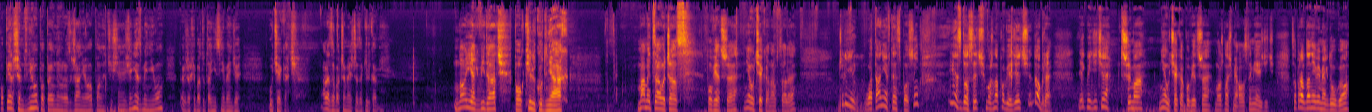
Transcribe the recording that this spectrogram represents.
Po pierwszym dniu, po pełnym rozgrzaniu opon, ciśnienie się nie zmieniło, także chyba tutaj nic nie będzie uciekać. Ale zobaczymy jeszcze za kilka dni. No i jak widać, po kilku dniach mamy cały czas powietrze, nie ucieka nam wcale. Czyli łatanie w ten sposób jest dosyć, można powiedzieć, dobre. Jak widzicie, trzyma, nie ucieka powietrze, można śmiało z tym jeździć. Co prawda nie wiem jak długo,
